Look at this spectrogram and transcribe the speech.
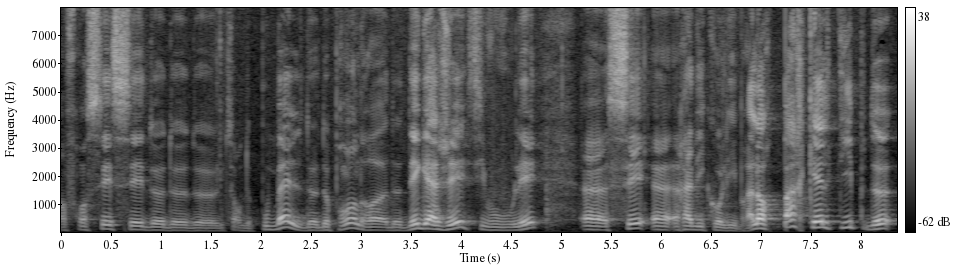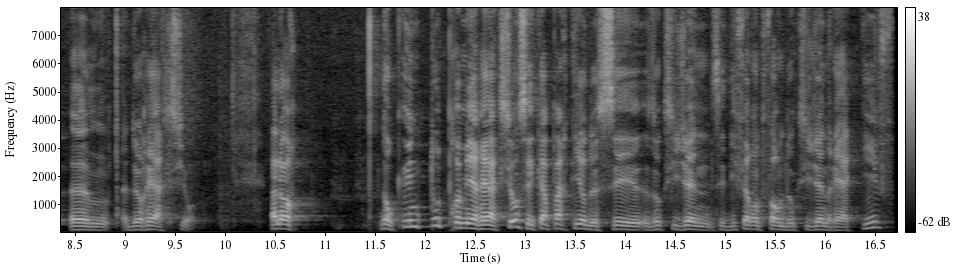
En français, c'est une sorte de poubelle, de, prendre, de dégager, si vous voulez, euh, ces euh, radicaux libres. Alors, par quel type de, euh, réaction? Alors, donc, une toute première réaction, c'est qu'à partir de ces oxygènes, différentes formes d'oxygène réactifs,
